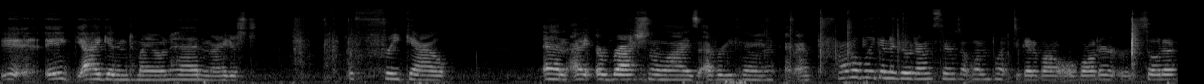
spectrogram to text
it, it, I get into my own head and I just freak out and I irrationalize everything. And I'm probably to go downstairs at one point to get a bottle of water or soda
